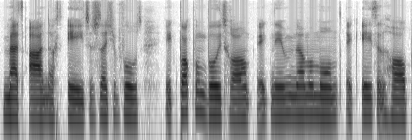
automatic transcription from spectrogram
met aandacht eet. Dus dat je bijvoorbeeld, ik pak mijn boterham, ik neem hem naar mijn mond, ik eet een hap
